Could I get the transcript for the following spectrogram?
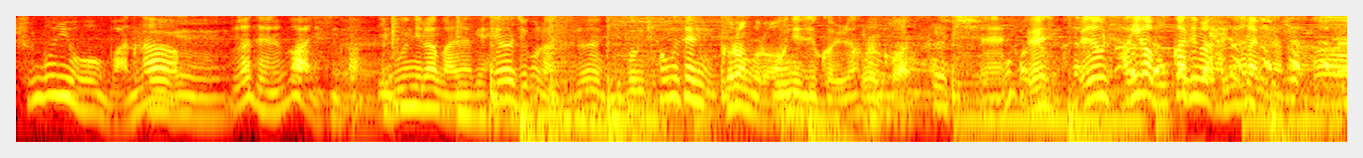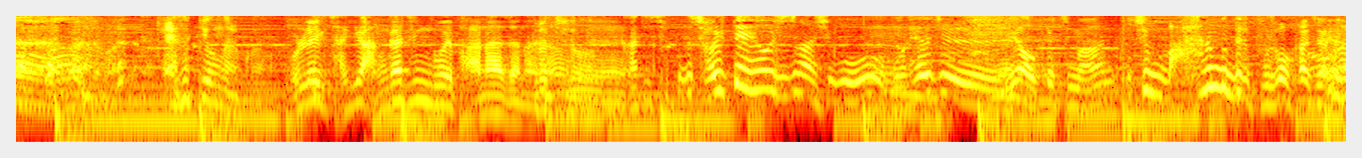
충분히 뭐 만나야 되는 거 아닌가? 이분이랑 만약에 헤어지고 나서는 이분 평생 그럼, 그럼. 못 잊을걸요? 그럴 것 같아. 그렇지. 왜냐면 자기가 못 가진 걸 가진 사람이잖아. 계속 기억날 거야. 원래 자기가 안 가진 거에 반하잖아요. 그렇죠. 네. 같이 싶 근데 절대 헤어지지 마시고 뭐 헤어질 리 없겠지만 지금 많은 분들이 부러워하잖아요.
